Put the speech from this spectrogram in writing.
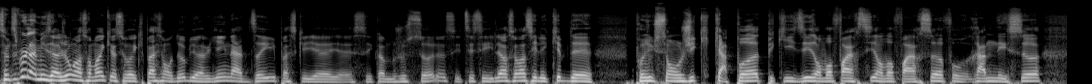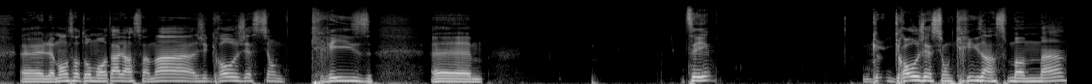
C'est un petit peu la mise à jour en ce moment a sur Occupation Double. Il n'y a rien à dire parce que c'est comme juste ça. Là, là en ce moment, c'est l'équipe de production J qui capote puis qui disent on va faire ci, on va faire ça, faut ramener ça. le monde sont au montage en ce moment. J'ai grosse gestion de crise. Sais, grosse gestion de crise en ce moment.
